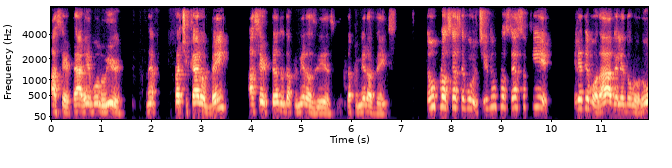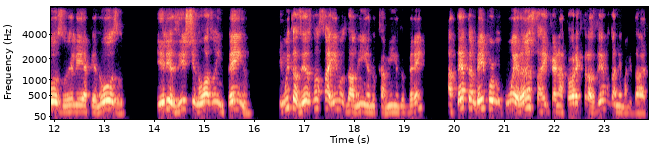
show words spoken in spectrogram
acertar, evoluir, né? Praticar o bem acertando da primeira vez, da primeira vez. Então, o processo evolutivo é um processo que ele é demorado, ele é doloroso, ele é penoso, ele exige de nós um empenho. E muitas vezes nós saímos da linha do caminho do bem até também por uma herança reencarnatória que trazemos da animalidade.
